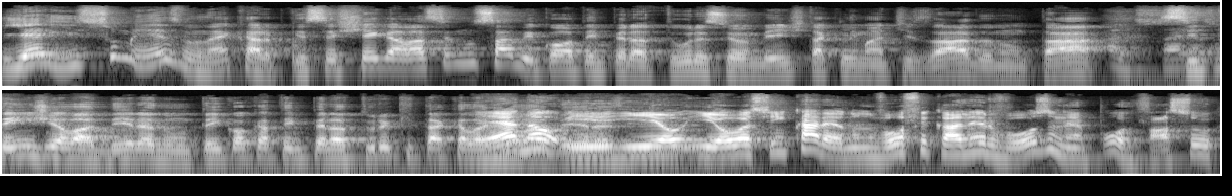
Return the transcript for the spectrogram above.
E é isso mesmo, né, cara? Porque você chega lá, você não sabe qual a temperatura, se o ambiente está climatizado, não tá. Se tem geladeira, não tem, qual que é a temperatura que tá aquela É, não, geladeira. e, e eu, e eu assim, cara, eu não vou ficar nervoso, né? Pô, eu faço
